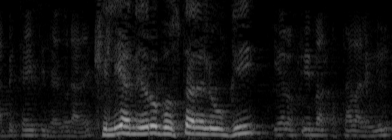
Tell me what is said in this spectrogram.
Hepatitis ay ku dhacday. Keliyaha nairobi hospital lagu geeyey. Yellow fever qabtaa baa lagu yiri.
